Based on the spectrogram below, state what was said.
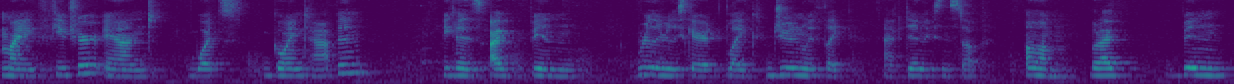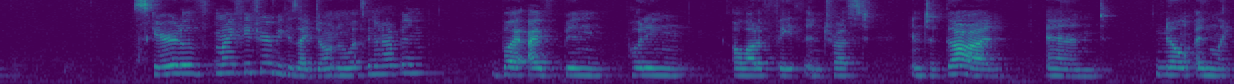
my future and what's going to happen because I've been really really scared like June with like academics and stuff um but I've been scared of my future because I don't know what's going to happen but I've been putting a lot of faith and trust into God and know and like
